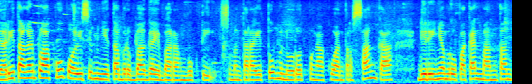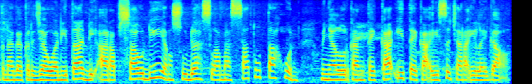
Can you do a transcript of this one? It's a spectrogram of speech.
Dari tangan pelaku, polisi menyita berbagai barang bukti. Sementara itu, menurut pengakuan tersangka, dirinya merupakan mantan tenaga kerja wanita di Arab Saudi yang sudah selama satu tahun menyalurkan TKI-TKI secara ilegal.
